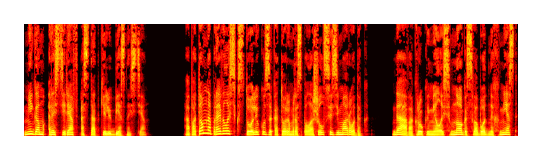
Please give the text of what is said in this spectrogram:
мигом растеряв остатки любезности. А потом направилась к столику, за которым расположился зимородок. Да, вокруг имелось много свободных мест,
